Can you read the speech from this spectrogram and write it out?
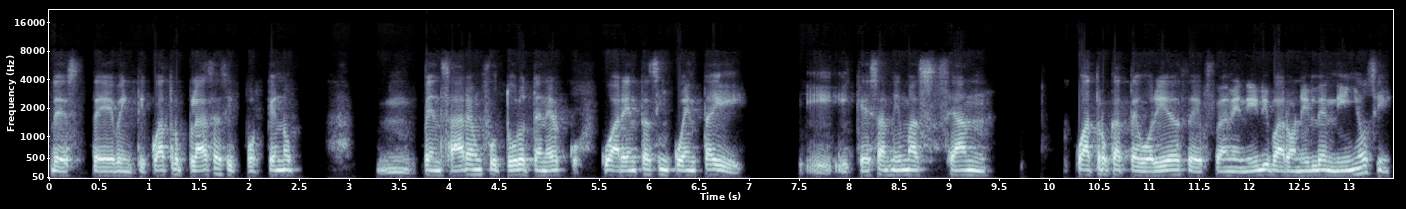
este 24 plazas y por qué no mm, pensar en un futuro tener 40, 50 y, y, que esas mismas sean cuatro categorías de femenil y varonil de niños y,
